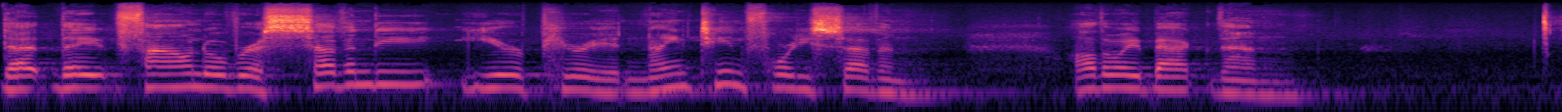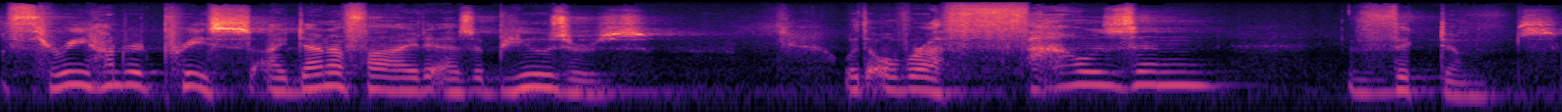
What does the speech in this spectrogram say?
that they found over a 70 year period, 1947, all the way back then, 300 priests identified as abusers with over a thousand victims.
